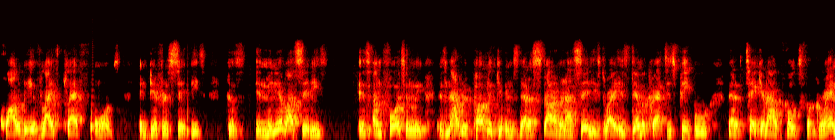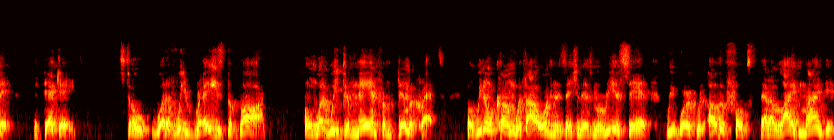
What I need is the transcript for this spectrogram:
quality of life platforms in different cities. Because in many of our cities, it's unfortunately it's not Republicans that are starving our cities, right? It's Democrats. It's people that have taken our votes for granted for decades. So what if we raise the bar on what we demand from Democrats? But we don't come with our organization, as Maria said, we work with other folks that are like-minded.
